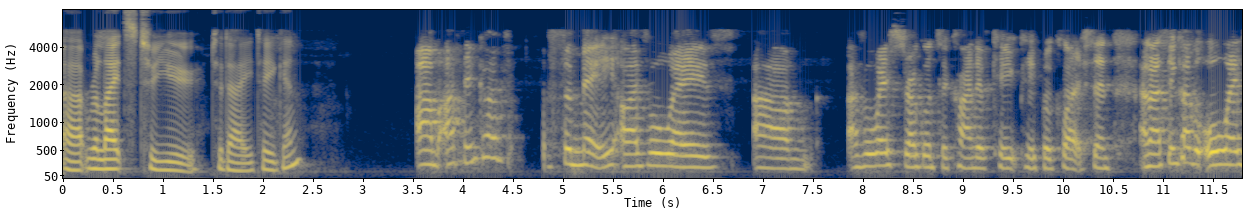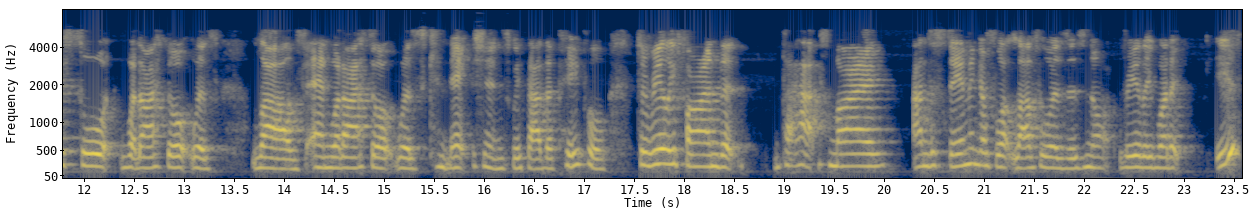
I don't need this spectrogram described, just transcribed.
uh, relates to you today, Tegan? Um, I think I've, for me, I've always, um, I've always struggled to kind of keep people close, and and I think I've always sought what I thought was love and what I thought was connections with other people to really find that perhaps my understanding of what love was is not really what it is,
